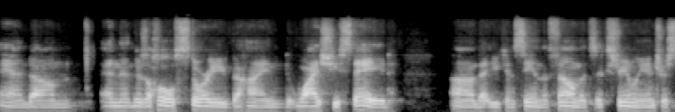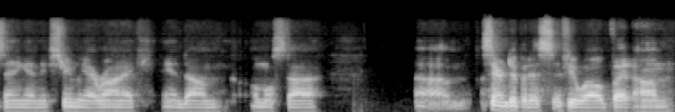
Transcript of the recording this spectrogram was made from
and um, and then there's a whole story behind why she stayed uh, that you can see in the film. That's extremely interesting and extremely ironic and um, almost uh, um, serendipitous, if you will. But um,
